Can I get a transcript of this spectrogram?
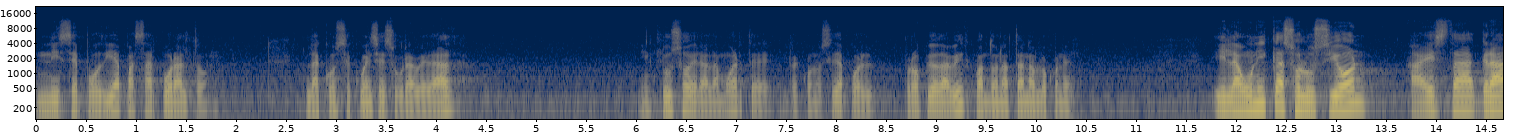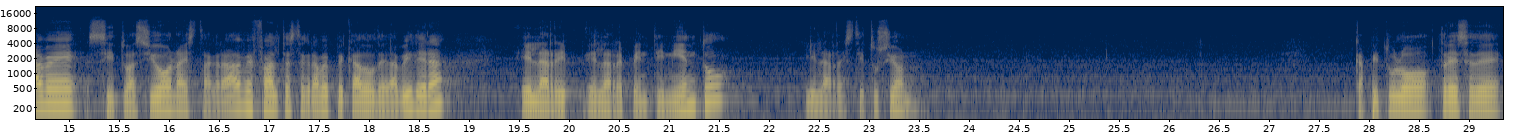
ni se podía pasar por alto. La consecuencia de su gravedad incluso era la muerte, reconocida por el propio David cuando Natán habló con él. Y la única solución a esta grave situación, a esta grave falta, a este grave pecado de David era el, arrepentimiento y la restitución. Capítulo 13 de,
